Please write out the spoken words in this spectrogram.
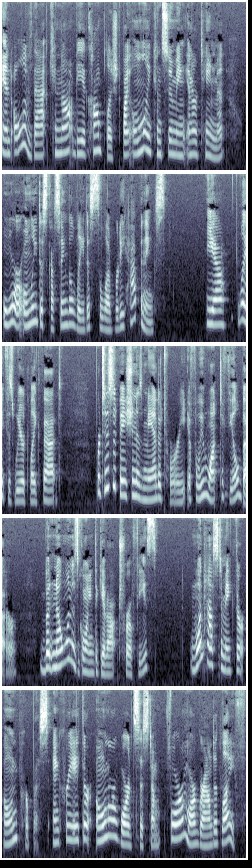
And all of that cannot be accomplished by only consuming entertainment or only discussing the latest celebrity happenings. Yeah, life is weird like that. Participation is mandatory if we want to feel better, but no one is going to give out trophies. One has to make their own purpose and create their own reward system for a more grounded life.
